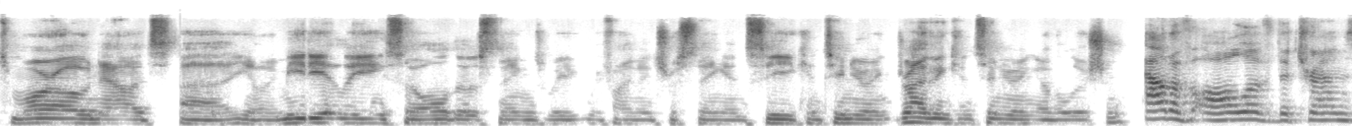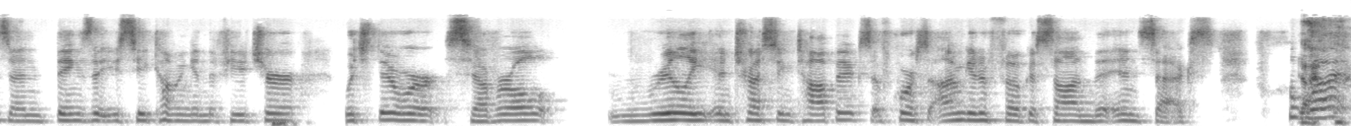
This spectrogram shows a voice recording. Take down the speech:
tomorrow. Now it's uh, you know immediately. So all those things we we find interesting and see continuing driving continuing evolution. Out of all of the trends and things that you see coming in the future, which there were several really interesting topics. Of course, I'm going to focus on the insects. what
